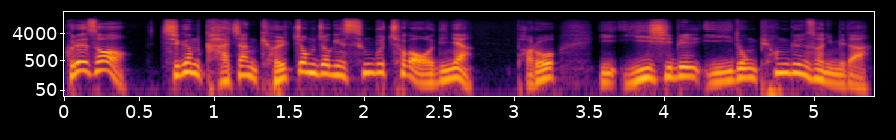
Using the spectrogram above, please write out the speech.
그래서 지금 가장 결정적인 승부처가 어디냐? 바로 이 20일 이동 평균선입니다.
